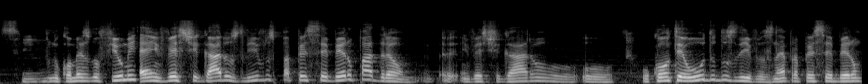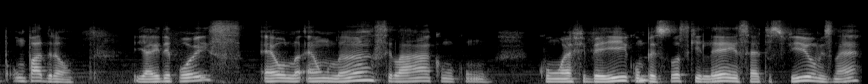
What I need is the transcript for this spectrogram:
Sim. no começo do filme é investigar os livros para perceber o padrão, é, investigar o, o, o conteúdo dos livros, né, para perceber um, um padrão. E aí depois é, o, é um lance lá com, com, com o FBI, com pessoas que leem certos filmes, né?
